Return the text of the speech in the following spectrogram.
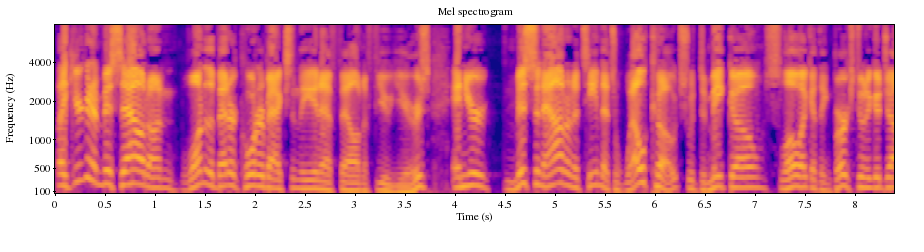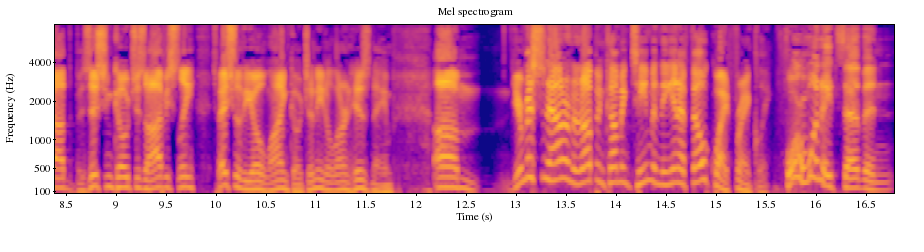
like you're going to miss out on one of the better quarterbacks in the NFL in a few years, and you're missing out on a team that's well coached with DeMeco, Slowik. I think Burke's doing a good job. The position coaches, obviously, especially the O line coach. I need to learn his name. Um, you're missing out on an up and coming team in the NFL, quite frankly. 4187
